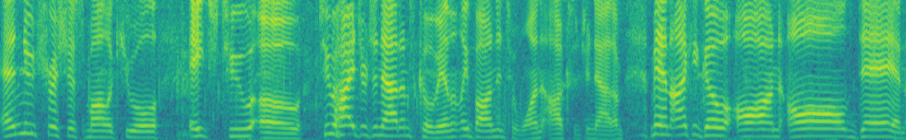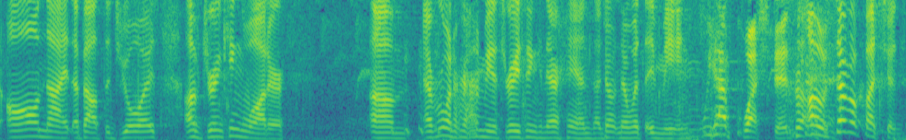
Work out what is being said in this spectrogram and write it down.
and nutritious molecule H2O. Two hydrogen atoms covalently bonded to one oxygen atom. Man, I could go on all day and all night about the joys of drinking water. Um, everyone around me is raising their hands. I don't know what they mean. We have questions. Oh, several questions.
